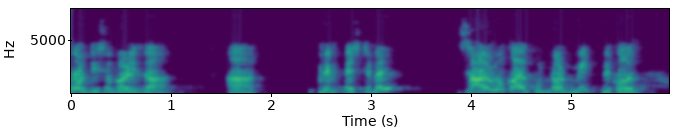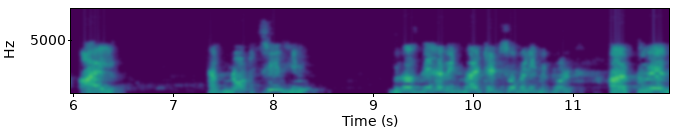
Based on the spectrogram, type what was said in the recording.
fourth December is the festival Shahrukh I could not meet because I have not seen him because they have invited so many people twelve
